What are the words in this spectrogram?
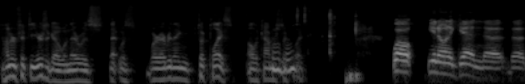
150 years ago when there was that was where everything took place, all the commerce mm-hmm. took place. Well, you know, and again, the the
